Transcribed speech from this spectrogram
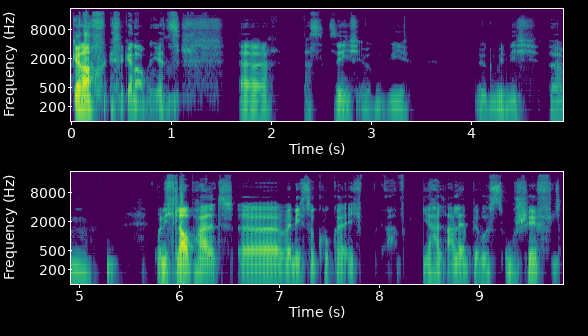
genau, genau, jetzt. Äh, das sehe ich irgendwie, irgendwie nicht. Ähm, und ich glaube halt, äh, wenn ich so gucke, ich habe die halt alle bewusst umschifft.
